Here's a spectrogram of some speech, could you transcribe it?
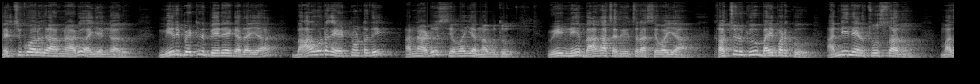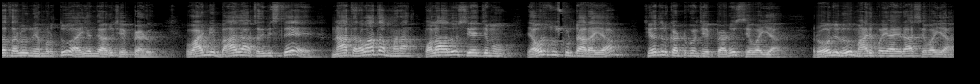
మెచ్చుకోలుగా అన్నాడు అయ్యంగారు. మీరు పెట్టిన పేరే కదయ్యా. బాగుండగా ఎట్లుంటుంది? అన్నాడు శివయ్య నవ్వుతూ. వీణ్ణి బాగా చదివించరా శివయ్య. ఖర్చులకు భయపడకు. అన్నీ నేను చూస్తాను. మదతలు నెమరుతూ అయ్యంగారు చెప్పాడు. వాడిని బాగా చదివిస్తే నా తర్వాత మన పొలాలు సేద్యము ఎవరు చూసుకుంటారయ్యా? చేతులు కట్టుకొని చెప్పాడు శివయ్య. రోజులు మారిపోయాయిరా శివయ్య.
